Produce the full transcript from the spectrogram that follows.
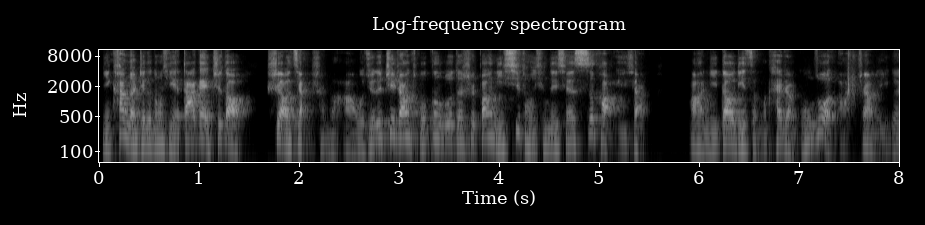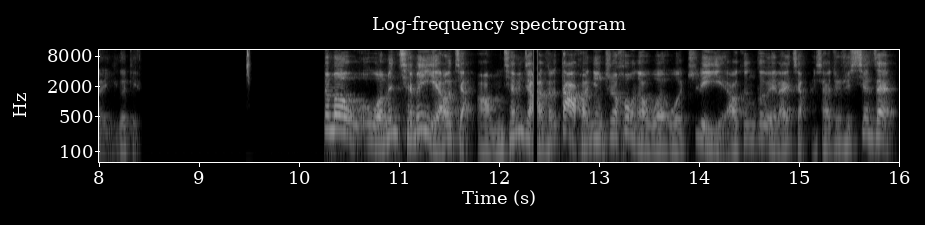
你看看这个东西也大概知道是要讲什么啊。我觉得这张图更多的是帮你系统性的先思考一下啊，你到底怎么开展工作的啊？这样的一个一个点。那么我们前面也要讲啊，我们前面讲的大环境之后呢，我我这里也要跟各位来讲一下，就是现在。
